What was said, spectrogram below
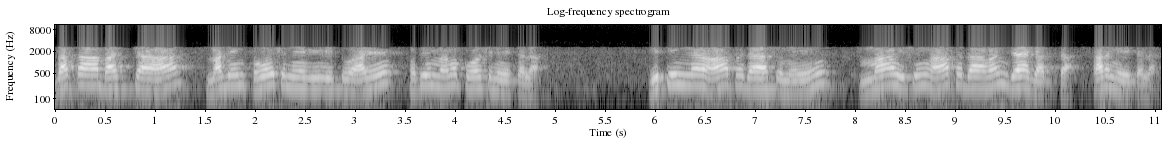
දතා බච්චා මගෙන් පෝෂණය විය යුතු අය හොඳින් මම පෝෂණය කළා. විපින්න ආපදාතුමේ මා විසින් ආපදාවන් ජයගත්තා. තරණය කළා.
